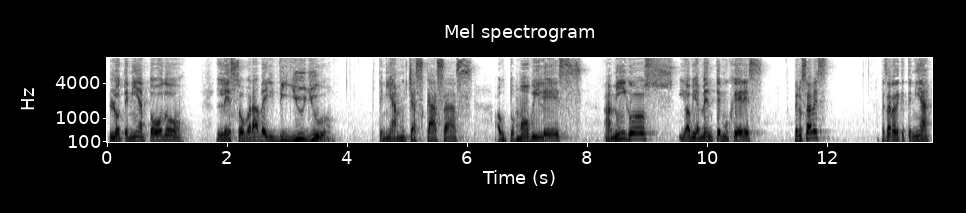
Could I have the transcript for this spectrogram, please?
Lo tenía todo. Le sobraba el billuyo. Tenía muchas casas, automóviles, amigos y obviamente mujeres. Pero sabes, a pesar de que tenía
